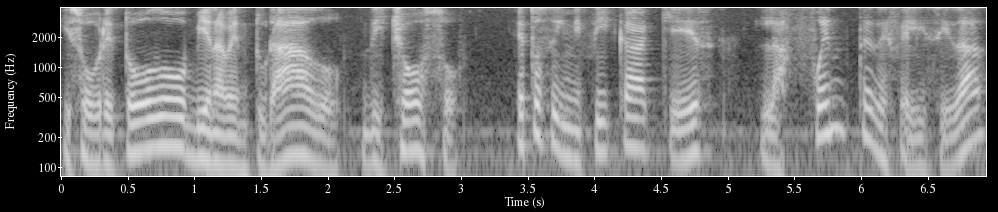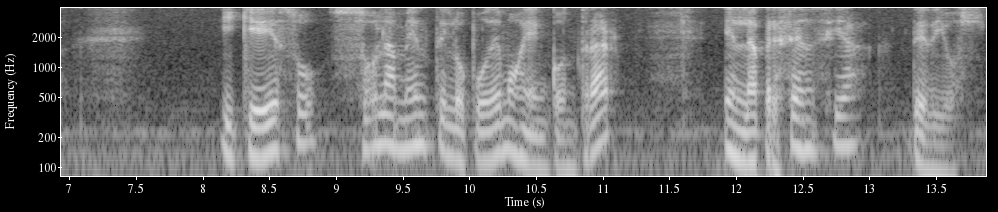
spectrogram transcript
y sobre todo bienaventurado, dichoso. Esto significa que es la fuente de felicidad y que eso solamente lo podemos encontrar en la presencia de Dios.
